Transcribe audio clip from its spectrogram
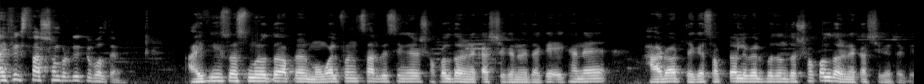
আইফিক্স ফার্স্ট সম্পর্কে একটু বলতেন। আইফিক্স প্লাস মূলত আপনার মোবাইল ফোন সার্ভিসিং এর সকল ধরনের কাজ শেখানো হয়ে থাকে। এখানে হার্ডওয়্যার থেকে সফটওয়্যার লেভেল পর্যন্ত সকল ধরনের কাজ শিখে থাকে।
